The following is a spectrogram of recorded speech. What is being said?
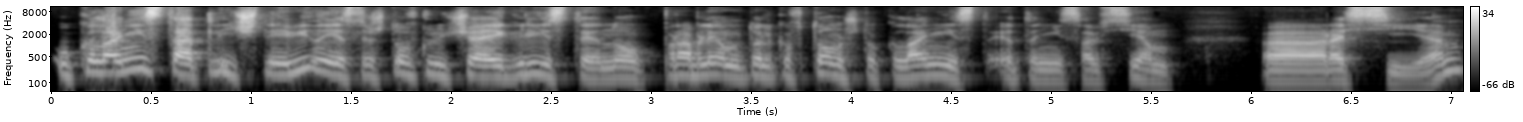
у колониста отличные вина, если что, включая игристые, но проблема только в том, что колонист это не совсем э, Россия.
